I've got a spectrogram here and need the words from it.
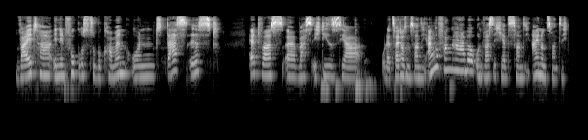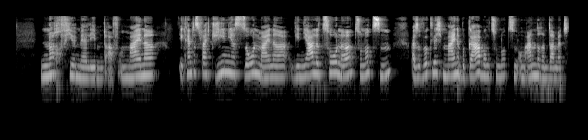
weiter in den Fokus zu bekommen. Und das ist etwas, äh, was ich dieses Jahr oder 2020 angefangen habe und was ich jetzt 2021 noch viel mehr leben darf, um meine, ihr kennt es vielleicht, Genius Zone, meine geniale Zone zu nutzen, also wirklich meine Begabung zu nutzen, um anderen damit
